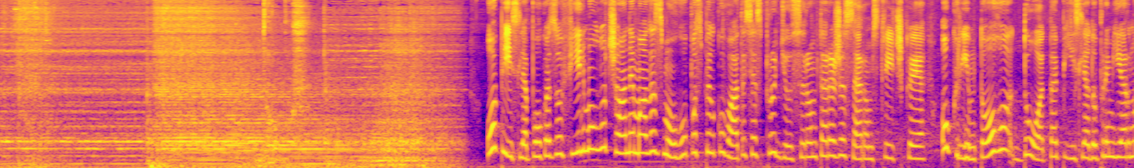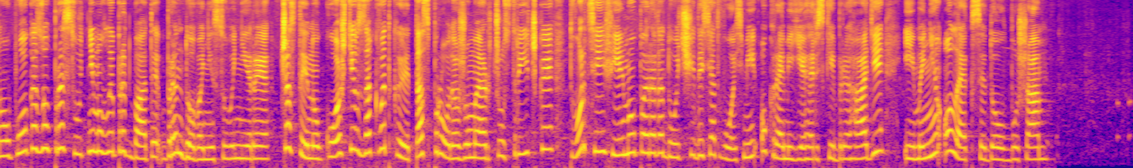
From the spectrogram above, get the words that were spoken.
Опісля показу фільму лучани мали змогу поспілкуватися з продюсером та режисером стрічки. Окрім того, до та після допрем'єрного показу присутні могли придбати брендовані сувеніри. Частину коштів за квитки та з продажу мерчу стрічки творці фільму передадуть 68-й окремій єгерській бригаді імені Олекси Довбуша.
